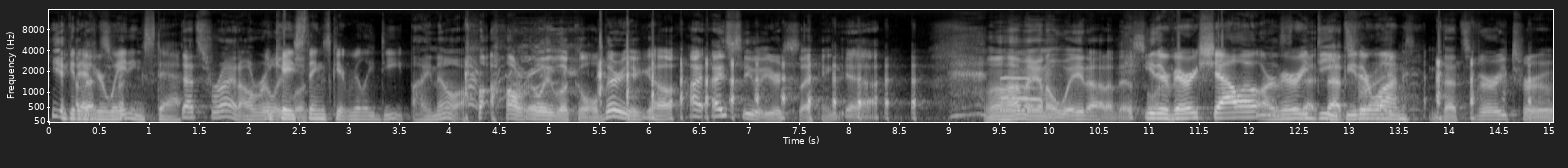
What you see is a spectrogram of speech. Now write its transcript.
Yeah, you could have your wading right. staff That's right. I'll really in case look, things get really deep. I know. I'll really look old. There you go. I, I see what you're saying. Yeah. Well, how am I going to wade out of this? Either one? very shallow or very That- deep. Either right. one. That's very true.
